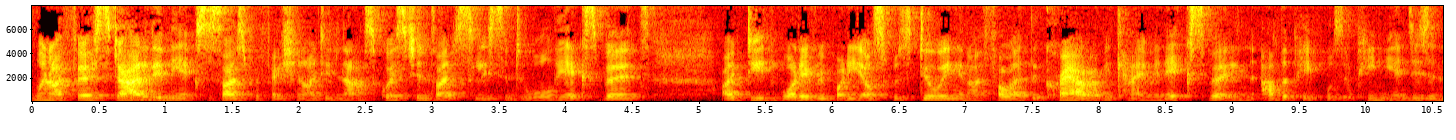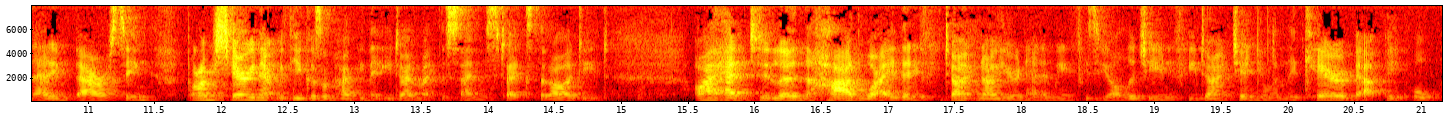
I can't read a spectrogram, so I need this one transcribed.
when I first started in the exercise profession, I didn't ask questions, I just listened to all the experts. I did what everybody else was doing and I followed the crowd. I became an expert in other people's opinions. Isn't that embarrassing? But I'm sharing that with you because I'm hoping that you don't make the same mistakes that I did. I had to learn the hard way that if you don't know your anatomy and physiology and if you don't genuinely care about people,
